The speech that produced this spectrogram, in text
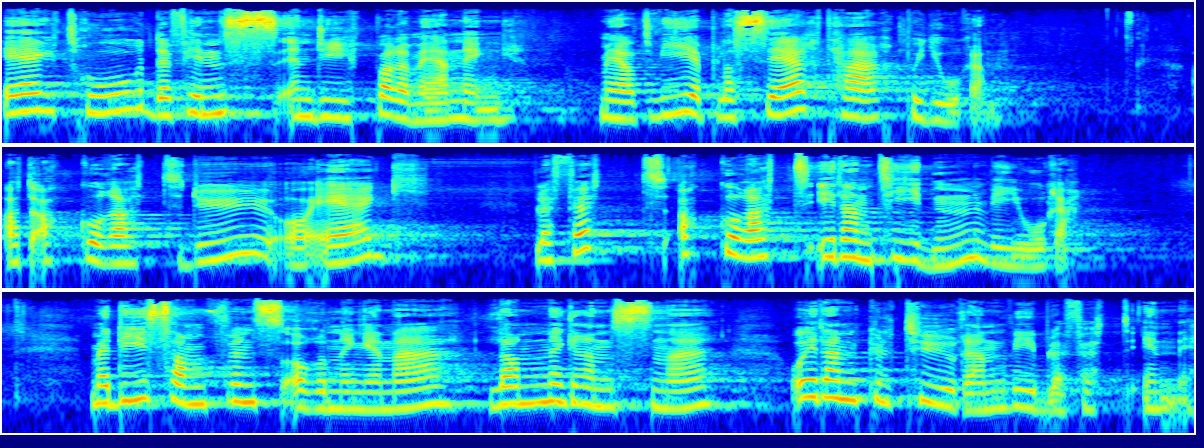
Jeg tror det fins en dypere mening med at vi er plassert her på jorden. At akkurat du og jeg ble født akkurat i den tiden vi gjorde med de samfunnsordningene, landegrensene og i den kulturen vi ble født inn i.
